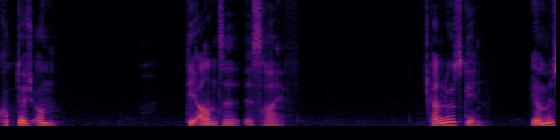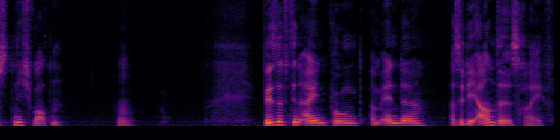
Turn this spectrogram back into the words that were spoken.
guckt euch um. Die Ernte ist reif. Kann losgehen. Ihr müsst nicht warten. Bis auf den einen Punkt am Ende, also die Ernte ist reif.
